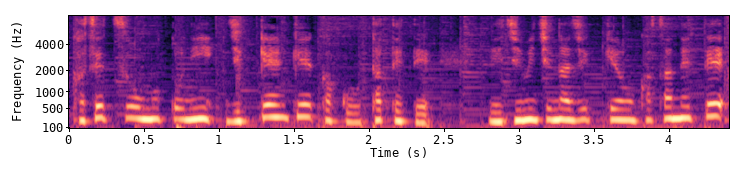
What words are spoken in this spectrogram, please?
仮説をもとに実験計画を立てて地道な実験を重ねて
